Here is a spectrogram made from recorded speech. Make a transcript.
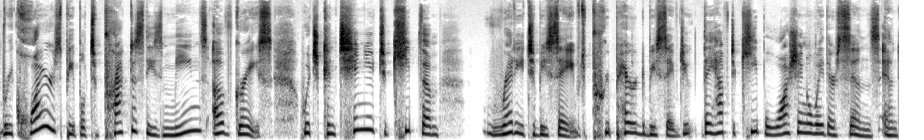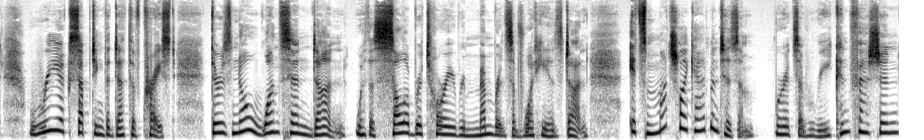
requires people to practice these means of grace, which continue to keep them ready to be saved, prepared to be saved. You, they have to keep washing away their sins and reaccepting the death of Christ. There's no once and done with a celebratory remembrance of what he has done. It's much like Adventism, where it's a reconfession,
